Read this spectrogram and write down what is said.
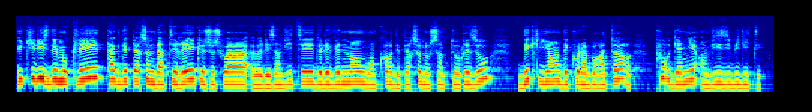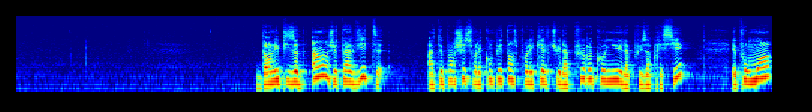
Utilise des mots-clés, tag des personnes d'intérêt, que ce soit euh, les invités de l'événement ou encore des personnes au sein de ton réseau, des clients, des collaborateurs, pour gagner en visibilité. Dans l'épisode 1, je t'invite à te pencher sur les compétences pour lesquelles tu es la plus reconnue et la plus appréciée. Et pour moi,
